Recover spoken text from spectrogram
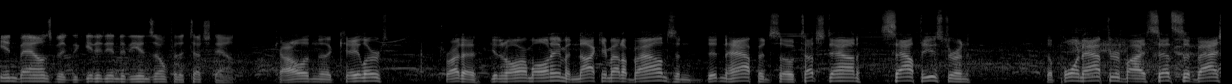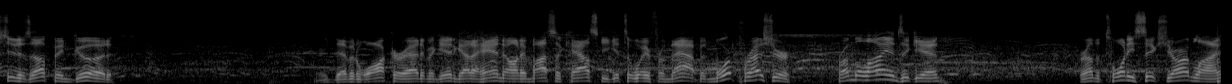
inbounds, but to get it into the end zone for the touchdown. Colin uh, Kaler tried to get an arm on him and knock him out of bounds and didn't happen. So touchdown Southeastern. The point after by Seth Sebastian is up and good. Devin Walker at him again, got a hand on him. Mossakowski gets away from that, but more pressure from the Lions again. Around the 26 yard line.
